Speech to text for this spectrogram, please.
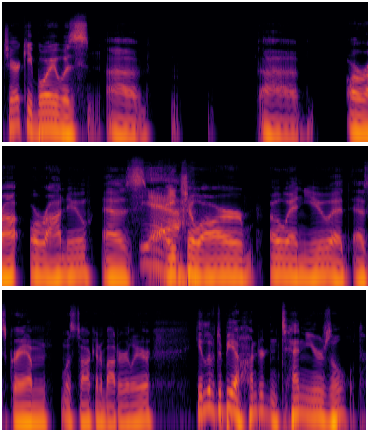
Cherokee Boy was uh, uh, Ora- Oranu as. H O R O N U, as Graham was talking about earlier. He lived to be 110 years old.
